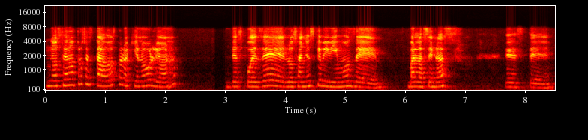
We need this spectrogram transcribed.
no sé en otros estados, pero aquí en Nuevo León, después de los años que vivimos de balaceras, este,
